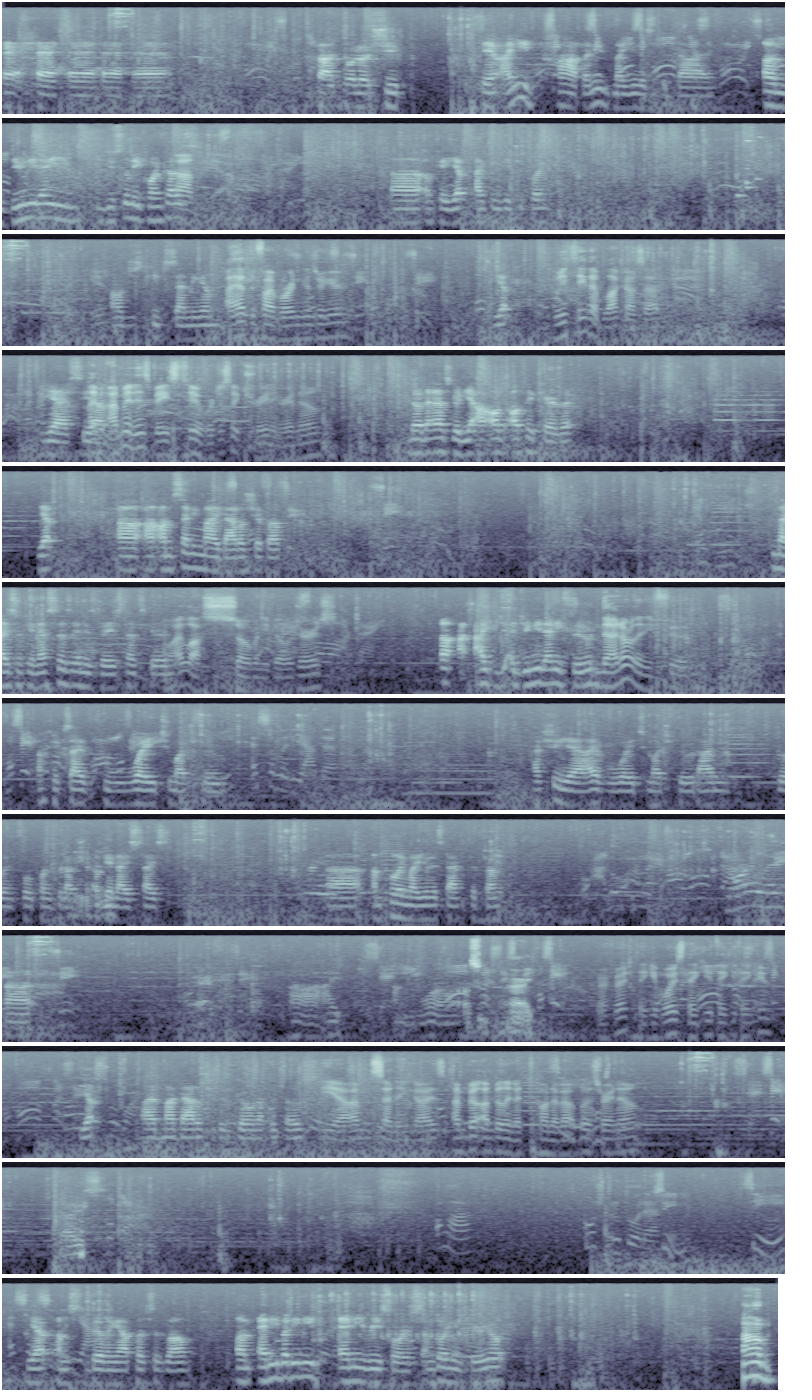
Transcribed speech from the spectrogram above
Heh heh heh heh heh. Battleship. Damn, I need pop. I need my units to die. Um, do you need any? Do you still need coin codes? Um, yeah. Uh, okay, yep, I can get you coin. I'll just keep sending them. I have the five organs right here. Yep. We need to take that blockhouse out. Yes, yeah. I'm, I'm in his base too. We're just like trading right now. No, that, that's good. Yeah, I'll, I'll take care of it. Yep. Uh, I'm sending my battleship up. Nice. Okay, Nesto's in his base. That's good. Oh, I lost so many villagers. Uh, I, I, do you need any food? No, I don't really need food. Okay, because I have way too much food. Actually, yeah, I have way too much food. I'm doing full point production. Okay, nice, nice. Uh, I'm pulling my units back to the front. Uh, uh, I, I'm. Awesome. Alright. Perfect. Thank you, boys. Thank you, thank you, thank you. Yep, I, my battleship is going up the coast. Yeah, I'm sending guys. I'm bu I'm building a ton of outposts right now. Nice. Olá. Construtora. Sim. Sim, é só Yep, I'm building outposts as well. Um, anybody need any resource? I'm going Imperial. Um,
